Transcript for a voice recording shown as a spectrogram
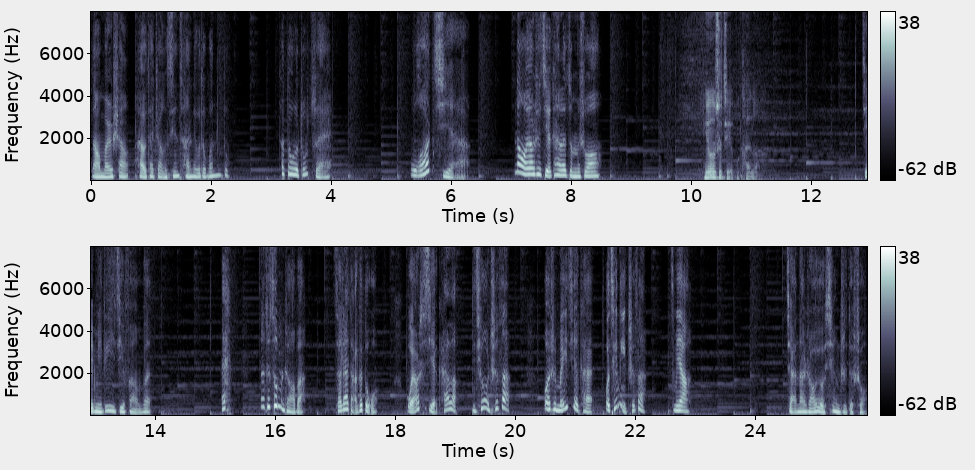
脑门上还有他掌心残留的温度。他嘟了嘟嘴：“我解。”那我要是解开了怎么说？你要是解不开呢？杰米立即反问：“哎，那就这么着吧，咱俩打个赌，我要是解开了，你请我吃饭；我是没解开，我请你吃饭，怎么样？”贾娜饶有兴致地说。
